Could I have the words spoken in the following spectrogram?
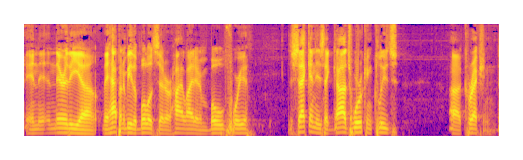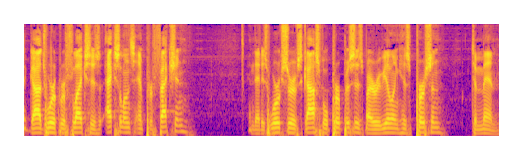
and, and they're the, uh, they happen to be the bullets that are highlighted in bold for you. The second is that God's work includes uh, correction, that God's work reflects his excellence and perfection, and that his work serves gospel purposes by revealing his person to men.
